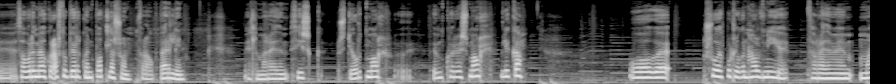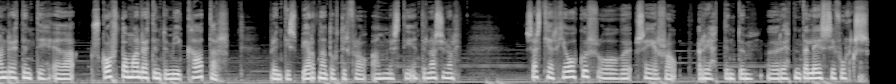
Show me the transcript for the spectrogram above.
eh, þá verðum með okkur Artur Björgvin Bodlason frá Berlín. Við ætlum að ræðum þýsk stjórnmál, eh, umhverfismál líka og svo upp úr klokkan halv nýju þá ræðum við um mannréttindi eða skort á mannréttindum í Katar. Bryndís Bjarnadóttir frá Amnesty International sest hér hjá okkur og segir frá réttindum, réttindaleysi fólks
